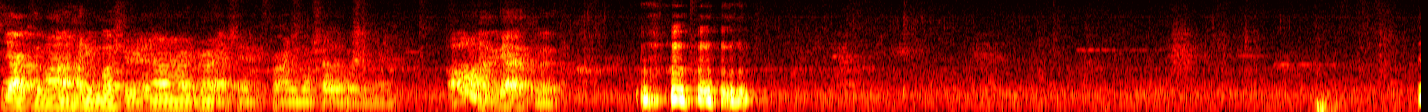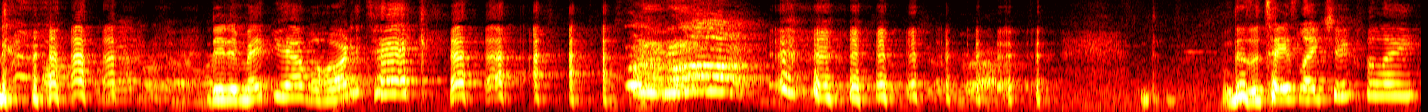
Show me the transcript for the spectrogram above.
Yeah, cause mine honey mustard and I'm not doing that shit for honey mustard other way, man. Oh my god, good. Did it make you have a heart attack? Does it taste like Chick fil A?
